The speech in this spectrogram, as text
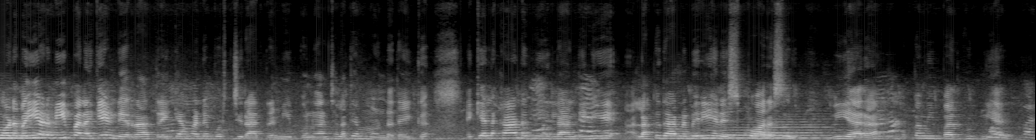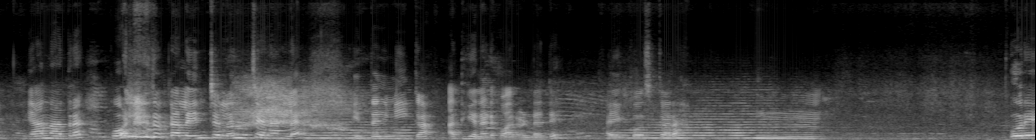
ಕೊಡ ಬೈಯಡ ಮೀಪನ ಕೇಂಡಿ ರಾತ್ರಿ ಕೆಂಪಂಡೆ ಬುಡ್ಚಿ ರಾತ್ರಿ ಮೀಪನು ಅಂಚಲ ತೆಮ್ಮುಂಡ ತೈಕ್ ಏಕೆಲ್ಲ ಕಾಂಡದ ನೀ ಇಲ್ಲ ಅಂದಿನಿ ಲಕ್ಕದಾರನ ಬೆರಿಯನೆ ಸ್ಪಾರಸು ಮೀಯಾರ ಒಕ್ಕ ಮೀಪಾದ ಗುಡ್ ಮೀಯಾರ ಯಾನ್ ಮಾತ್ರ ಕೋಣದ ಕಾಲ ಎಂಚ ಲಂಚನಲ್ಲ ಇತ್ತ ಮೀಕ ಅತಿಗೆ ನಡಪಾರುಂಡತೆ ಅದಕ್ಕೋಸ್ಕರ ఒరే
